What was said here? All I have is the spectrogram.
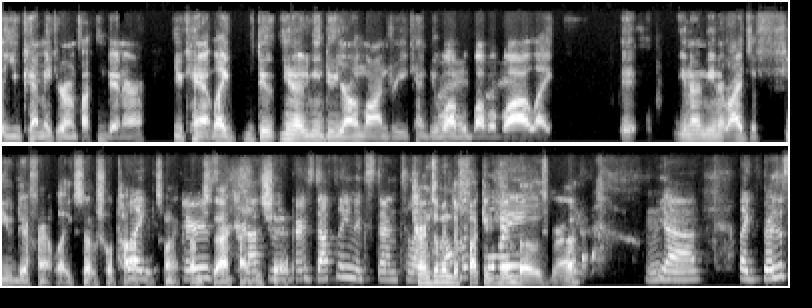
you can't make your own fucking dinner you can't like do you know what i mean do your own laundry you can't do blah blah Right, blah blah right. blah like it you know what i mean it rides a few different like social like topics when it comes to that kind of shit there's definitely an extent to like turns them into fucking boys. himbos bro Yeah. Mhm. Yeah. Like there's a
